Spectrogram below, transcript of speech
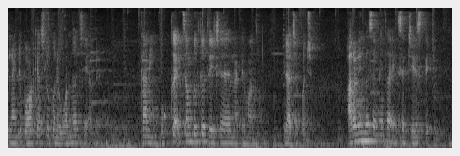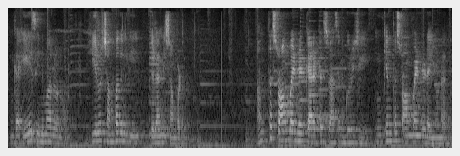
ఇలాంటి పాడ్కాస్ట్లు కొన్ని వందలు చేయాలి. కానీ ఒక్క ఎగ్జాంపుల్తో తెలిసేయాలంటే మాత్రం ఇలా చెప్పొచ్చు. అరవింద సమేత ఎక్సెప్ట్ చేస్తే ఇంకా ఏ సినిమాలోనూ హీరో చంపగలిగి విలన్ని చంపడం. అంత స్ట్రాంగ్ మైండెడ్ క్యారెక్టర్స్ రాసిన గురుజీ ఇంకెంత స్ట్రాంగ్ మైండెడ్ అయి ఉండాలి?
